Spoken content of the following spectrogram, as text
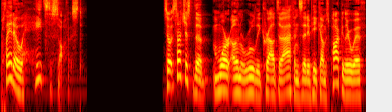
Plato hates the sophist. So it's not just the more unruly crowds of Athens that he becomes popular with,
